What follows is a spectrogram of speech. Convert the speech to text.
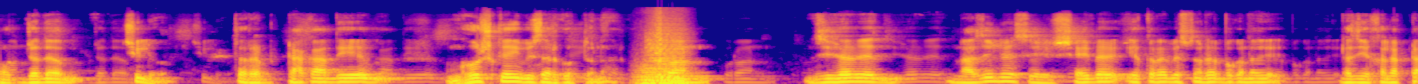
মর্যাদা ছিল। তারা টাকা দিয়ে ঘুষকেই বিচার করতো না। কোরআন যেভাবে নাজিল হয়েছে সেইভাবে একরা বিষ্ণু রব্বকানা রাজি খালাকটা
